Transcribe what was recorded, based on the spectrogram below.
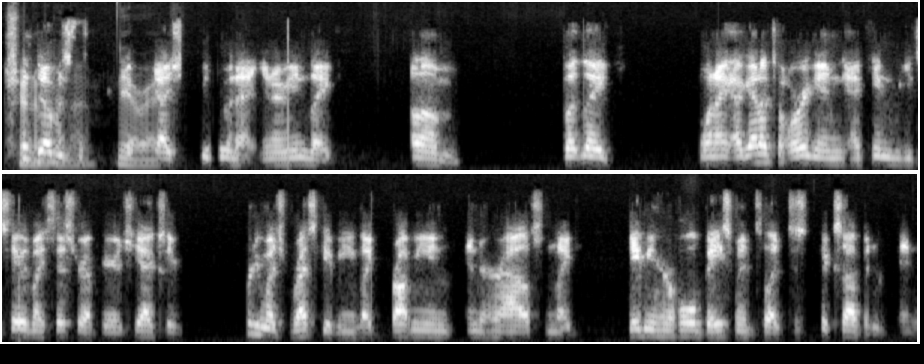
Shouldn't have was done that. Yeah, right. Yeah, I should be doing that. You know what I mean? Like, um, but like when I, I got out to Oregon, I came to stay with my sister up here, and she actually pretty much rescued me, like brought me in into her house and like gave me her whole basement to like just fix up and, and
